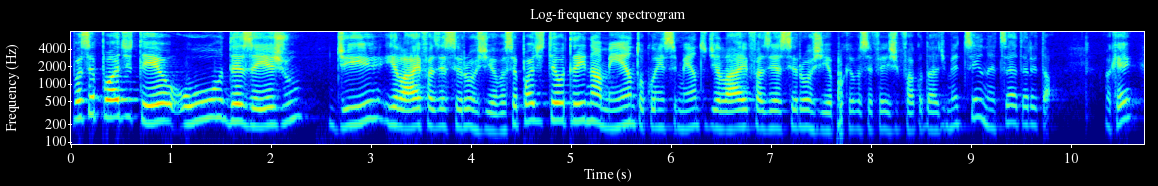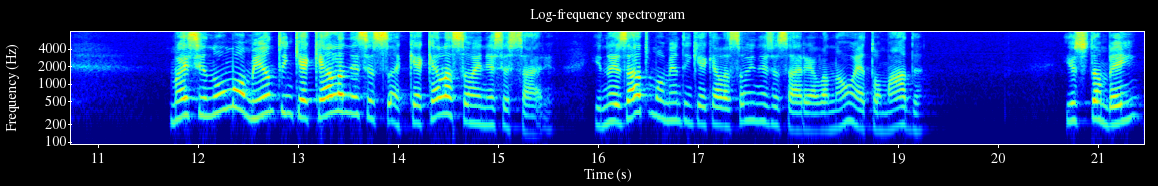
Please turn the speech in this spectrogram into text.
você pode ter o desejo de ir lá e fazer cirurgia. Você pode ter o treinamento, o conhecimento de ir lá e fazer a cirurgia, porque você fez de faculdade de medicina, etc. e tal. Ok? Mas se no momento em que aquela, que aquela ação é necessária, e no exato momento em que aquela ação é necessária ela não é tomada, isso também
